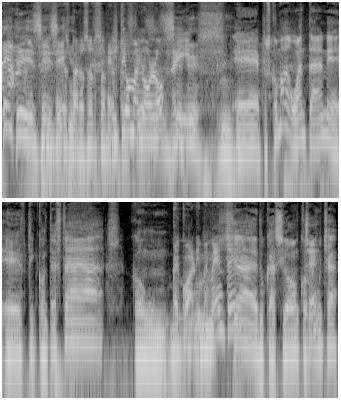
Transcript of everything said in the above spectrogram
Sí, sí, sí. Ellos para nosotros son El tío tíos. Manolo. Sí. Eh, pues cómo aguantan, eh, eh, te contesta con mucha educación, con Sí. mucha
